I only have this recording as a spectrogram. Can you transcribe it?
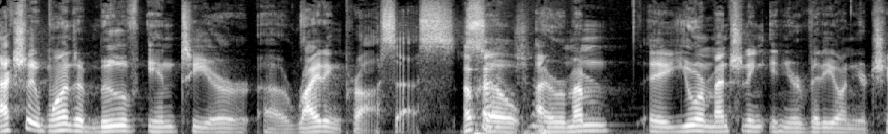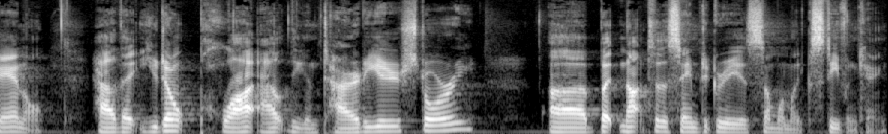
actually, wanted to move into your uh, writing process. Okay, so I remember uh, you were mentioning in your video on your channel how that you don't plot out the entirety of your story, uh, but not to the same degree as someone like Stephen King.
